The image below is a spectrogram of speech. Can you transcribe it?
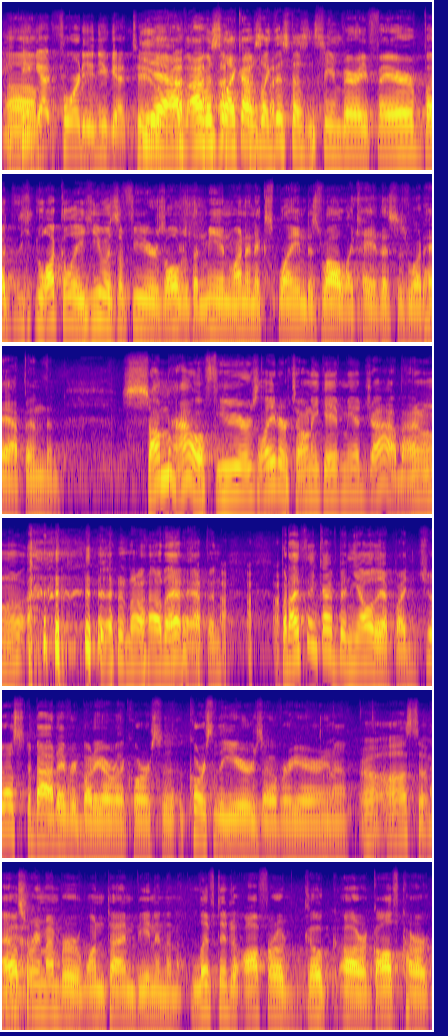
he got 40 and you got two. Um, yeah, I, I was like, I was like, this doesn't seem very fair. But luckily, he was a few years older than me and went and explained as well, like, hey, this is what happened. And somehow, a few years later, Tony gave me a job. I don't know. I don't know how that happened. But I think I've been yelled at by just about everybody over the course of, course of the years over here. You know. Oh, awesome. I also remember one time being in a lifted off-road go or golf cart,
